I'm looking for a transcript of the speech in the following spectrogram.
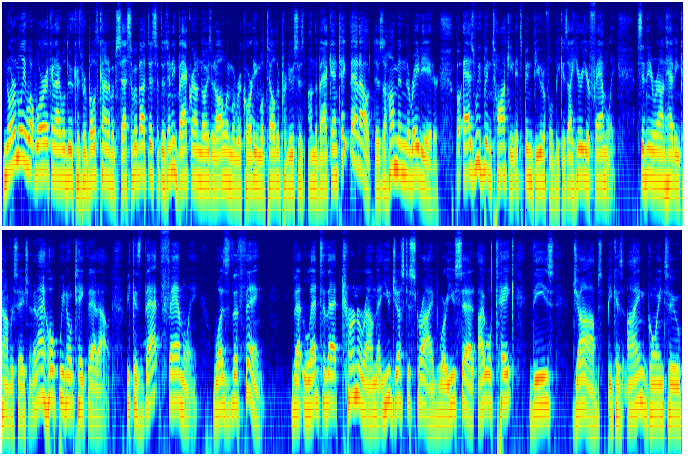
normally what Warwick and I will do, because we're both kind of obsessive about this. If there's any background noise at all when we're recording, we'll tell the producers on the back end, take that out. There's a hum in the radiator. But as we've been talking, it's been beautiful because I hear your family sitting around having conversation. And I hope we don't take that out because that family was the thing that led to that turnaround that you just described, where you said, I will take these jobs because I'm going to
